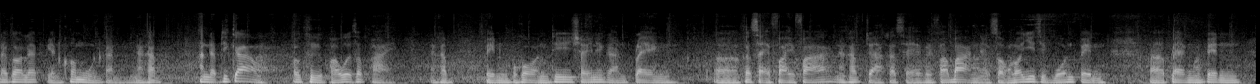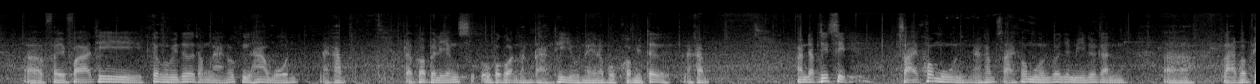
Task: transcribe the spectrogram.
และก็แลกเปลี่ยนข้อมูลกันนะครับ อันดับที่ 9 ก็คือ power supply นะครับเป็นอุปกรณ์ที่ใช้ในการแปลงกระแสไฟฟ้านะครับจากกระแสไฟฟ้าบ้านเนี่ย 220 โวลต์เป็นแปลงมาเป็นไฟฟ้าที่เครื่องคอมพิวเตอร์ทำงานก็คือ 5 โวลต์นะครับแล้วก็ไปเลี้ยงอุปกรณ์ต่างๆ ที่อยู่ในระบบคอมพิวเตอร์นะครับอันดับที่ 10 สายข้อมูลนะครับสายข้อมูลก็จะมีด้วยกัน หลายประเภ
